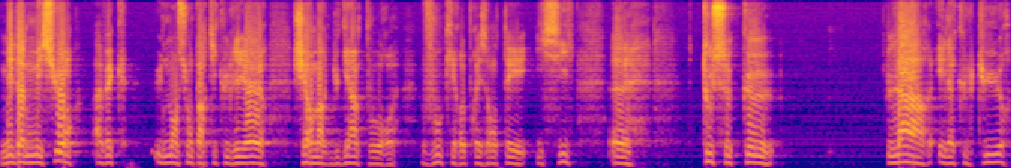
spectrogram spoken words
Mesdames, Messieurs, avec une mention particulière, cher Marc Duguin, pour vous qui représentez ici euh, tout ce que l'art et la culture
